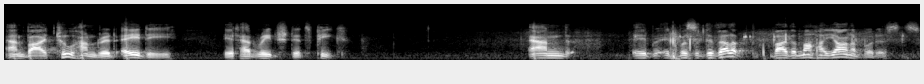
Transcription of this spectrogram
And by 200 AD, it had reached its peak. And it, it was developed by the Mahayana Buddhists,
